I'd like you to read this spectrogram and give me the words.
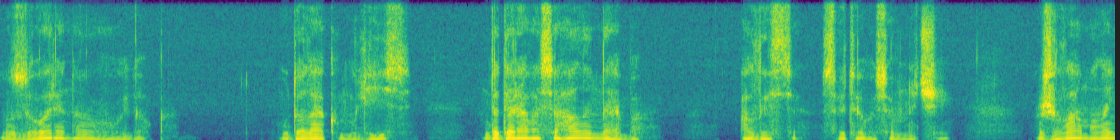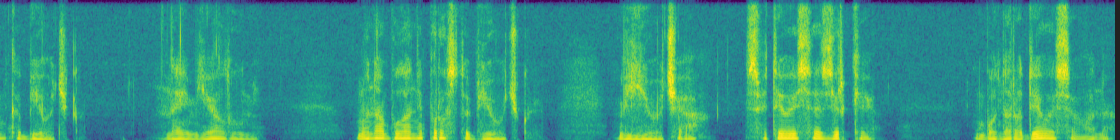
Зоряна гойдалка. У далекому лісі, де дерева сягали неба, а листя світилося вночі, жила маленька білочка на ім'я Лумі. Вона була не просто білочкою, в її очах світилися зірки, бо народилася вона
